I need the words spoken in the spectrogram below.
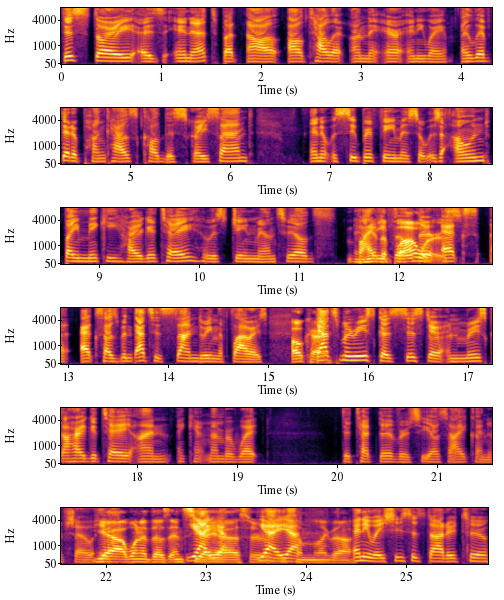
this story is in it, but I'll I'll tell it on the air anyway. I lived at a punk house called Disgraceland, and it was super famous. It was owned by Mickey Hargitay, who was Jayne Mansfield's And he had the bodybuilder ex uh, ex husband. That's his son doing the flowers. Okay. That's Mariska's sister, and Mariska Hargitay on I can't remember what detective or CSI kind of show. is- yeah, one of those NCIS Yeah, yeah. or Yeah, yeah. something like that. Anyway, she's his daughter too.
